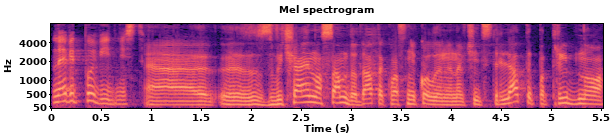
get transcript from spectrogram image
невідповідність? Е, е, Звичайно, сам додаток вас ніколи не навчить стріляти. Потрібно е,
